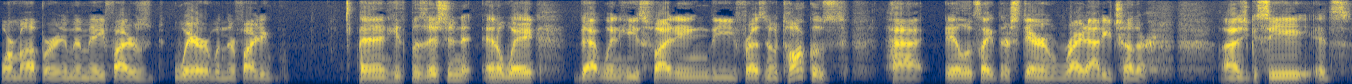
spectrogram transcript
warm up or MMA fighters wear when they're fighting. And he's positioned in a way that when he's fighting the Fresno Tacos hat, it looks like they're staring right at each other. Uh, as you can see, it's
